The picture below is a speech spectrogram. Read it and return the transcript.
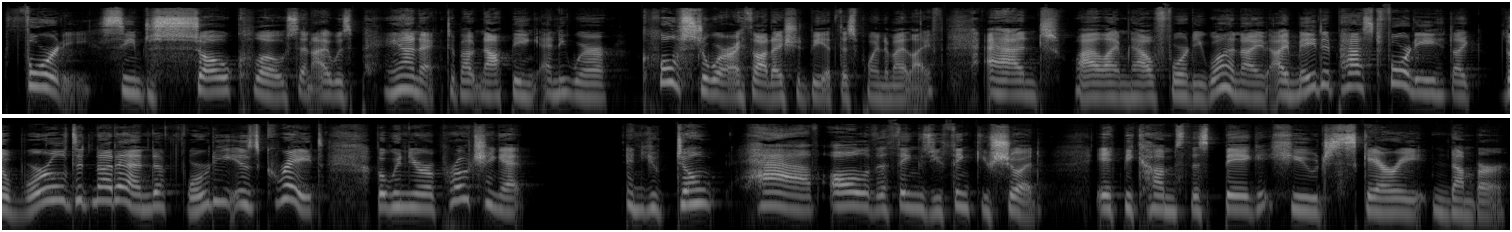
40 seemed so close and I was panicked about not being anywhere close to where I thought I should be at this point in my life. And while I'm now 41, I, I made it past 40. Like the world did not end. 40 is great. But when you're approaching it and you don't have all of the things you think you should, it becomes this big, huge, scary number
